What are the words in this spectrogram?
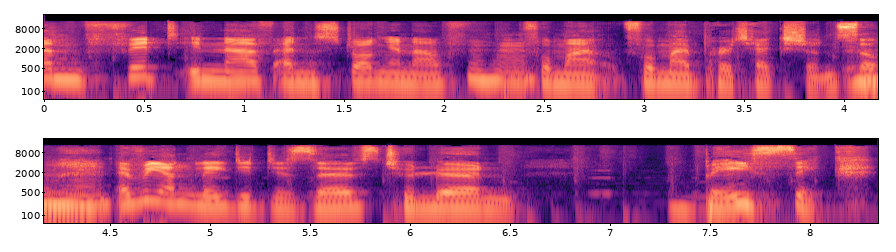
I'm fit enough and strong enough Mm-hmm. for my for my protection. So every young lady deserves to learn basic,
